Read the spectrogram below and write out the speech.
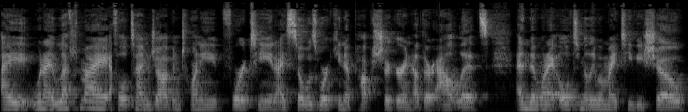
I when I left my full-time job in 2014, I still was working at Pop Sugar and other outlets. And then when I ultimately when my TV show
